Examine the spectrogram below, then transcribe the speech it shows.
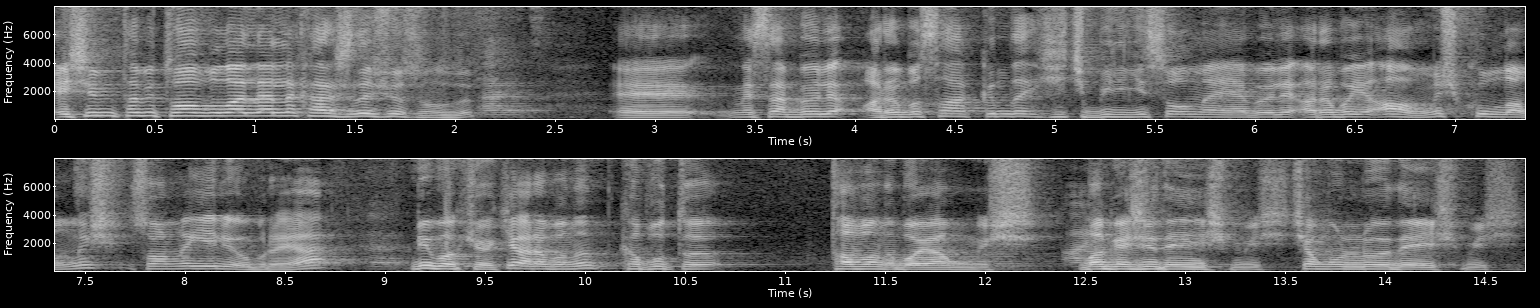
E şimdi tabii tuhaf olaylarla karşılaşıyorsunuzdur. Ee, mesela böyle arabası hakkında hiç bilgisi olmayan yani böyle arabayı almış, kullanmış, sonra geliyor buraya. Bir bakıyor ki arabanın kaputu, tavanı boyanmış, bagajı değişmiş, çamurluğu değişmiş.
